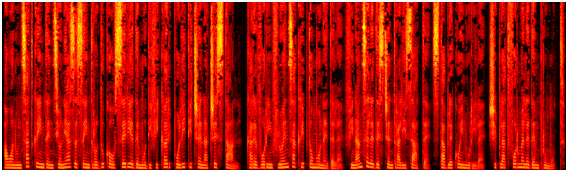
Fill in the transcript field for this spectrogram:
au anunțat că intenționează să introducă o serie de modificări politice în acest an, care vor influența criptomonedele, finanțele descentralizate, stablecoin-urile și platformele de împrumut.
